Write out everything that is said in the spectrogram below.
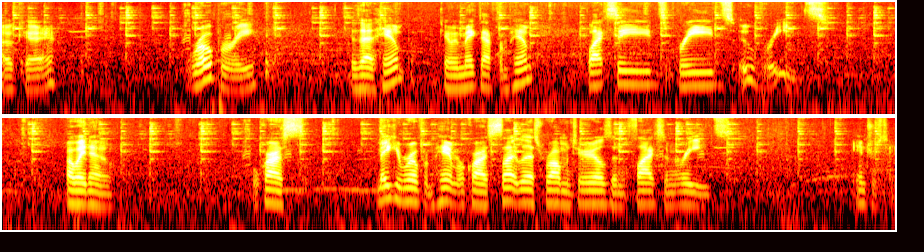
Okay. Ropery. Is that hemp? Can we make that from hemp? Flax seeds, reeds. Ooh, reeds. Oh wait, no. Requires making rope from hemp requires slightly less raw materials than flax and reeds. Interesting.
